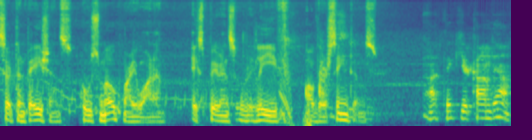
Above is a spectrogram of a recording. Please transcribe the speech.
certain patients who smoke marijuana experience relief of their symptoms. I think you're calmed down.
